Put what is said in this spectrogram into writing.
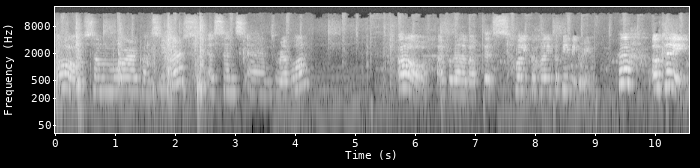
Oh, some more concealers, Essence and Revlon. Oh, I forgot about this. Holika Holika BB Cream. okay,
